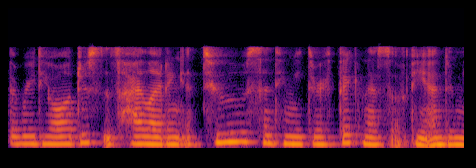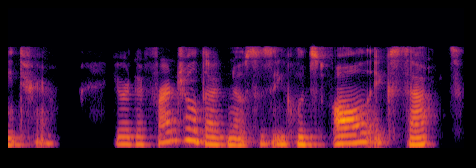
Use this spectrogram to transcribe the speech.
The radiologist is highlighting a 2 centimeter thickness of the endometrium. Your differential diagnosis includes all except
